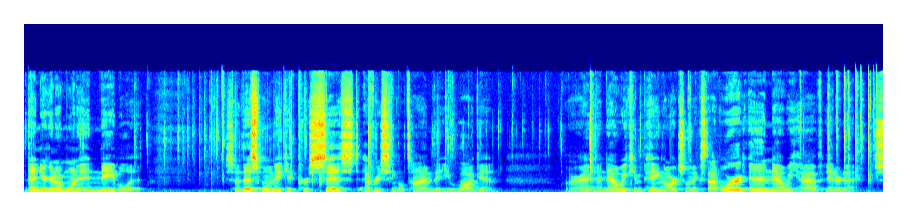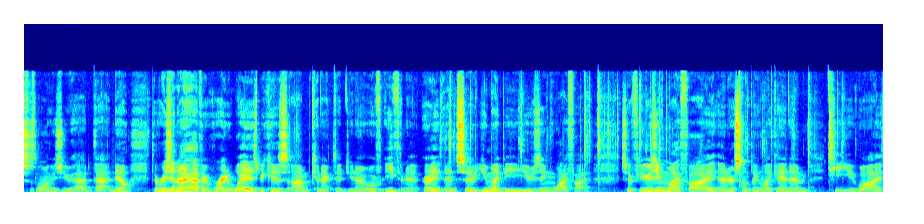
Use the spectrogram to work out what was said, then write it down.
then you're going to want to enable it. So this will make it persist every single time that you log in. All right, and now we can ping archlinux.org, and now we have internet, just as long as you had that. Now, the reason I have it right away is because I'm connected, you know, over Ethernet, right? And so you might be using Wi-Fi. So if you're using Wi-Fi, enter something like NMTUI,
